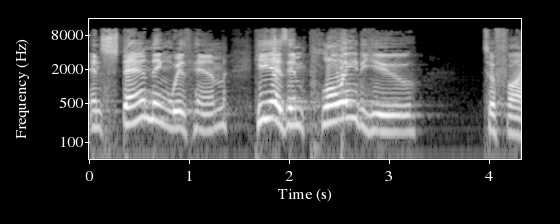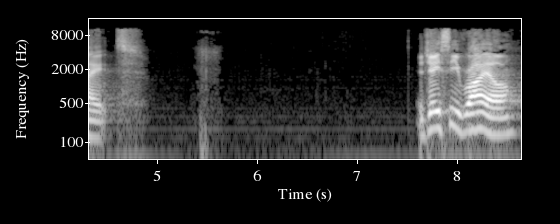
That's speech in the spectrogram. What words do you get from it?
and standing with Him, He has employed you to fight. J.C. Ryle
